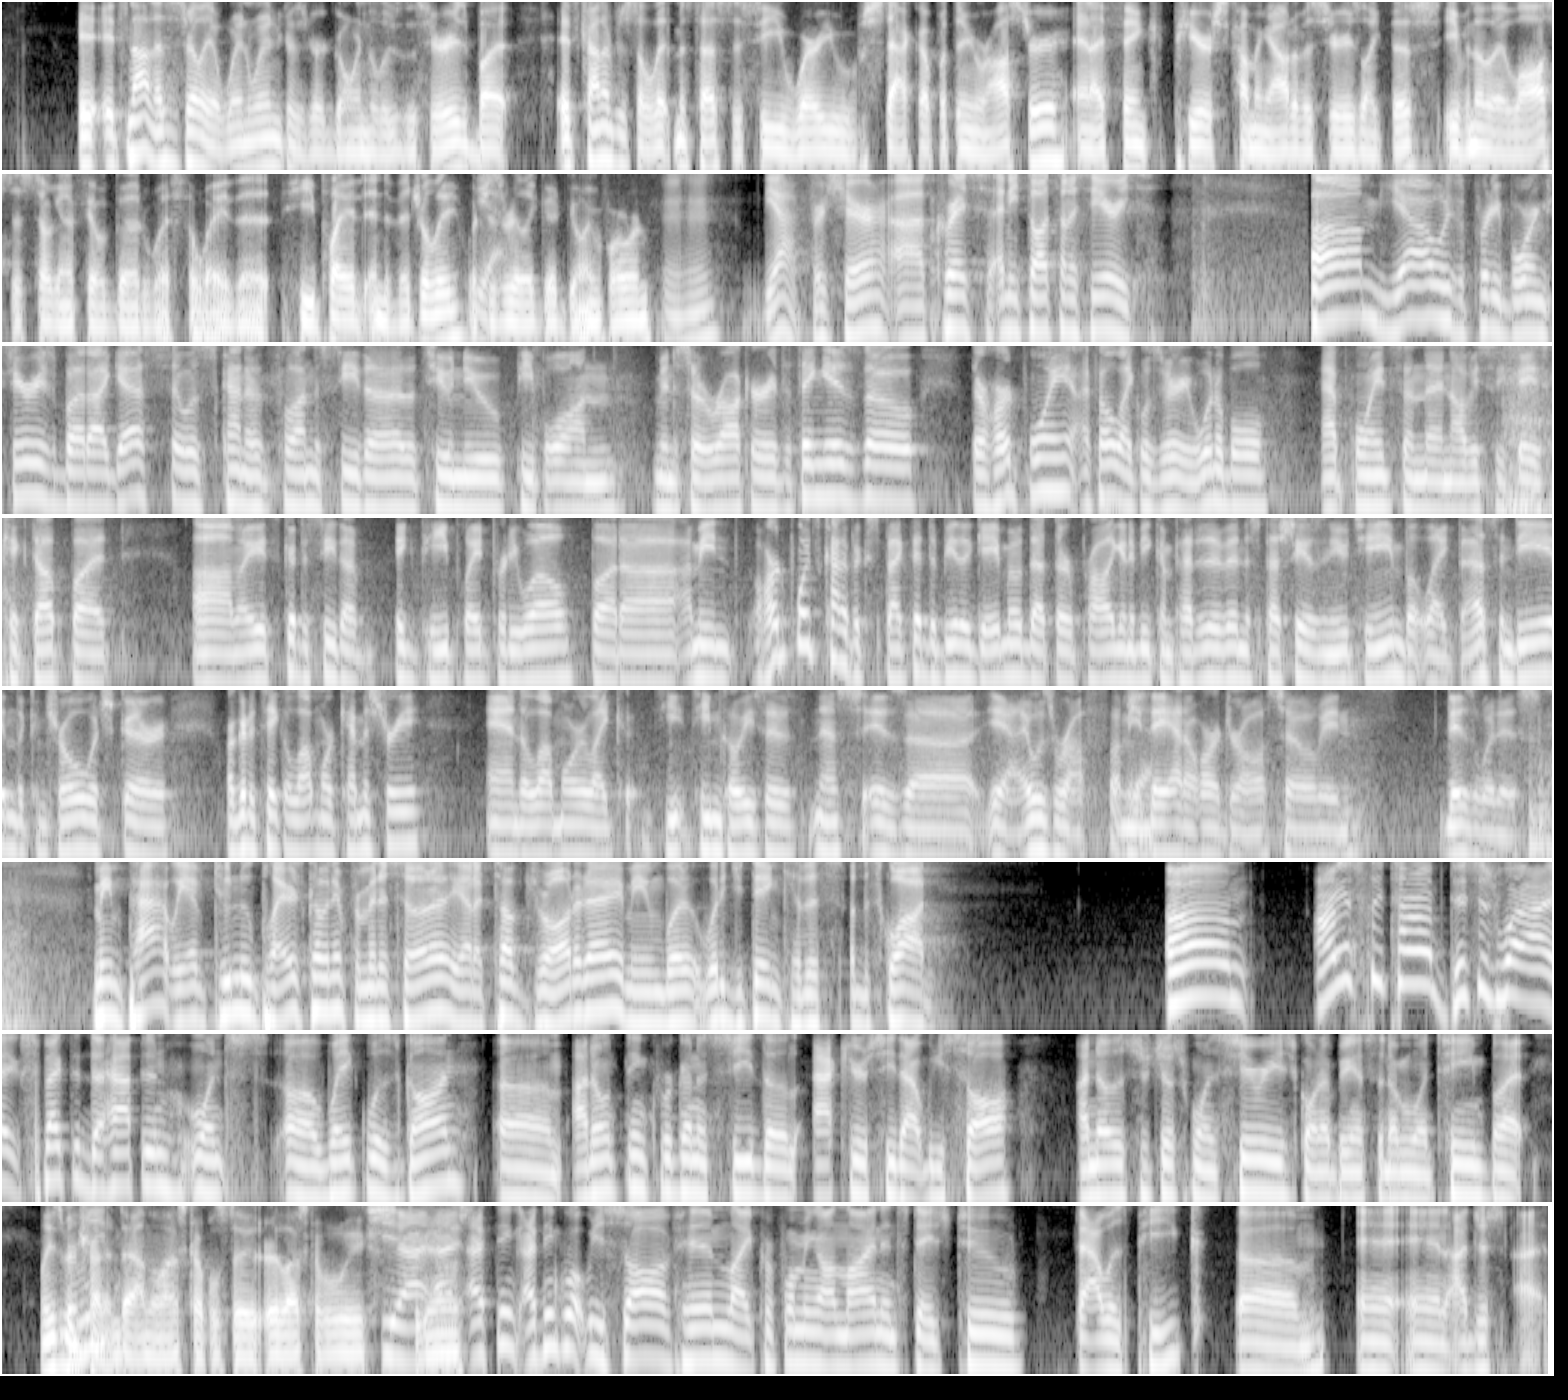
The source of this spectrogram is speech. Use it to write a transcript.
It, it's not necessarily a win-win because you're going to lose the series, but it's kind of just a litmus test to see where you stack up with the new roster. And I think Pierce coming out of a series like this, even though they lost, is still going to feel good with the way that he played individually, which Yeah. is really good going forward. Mm-hmm. Yeah, for sure. Uh, Chris, any thoughts on the series? Um, yeah, it was a pretty boring series, but I guess it was kind of fun to see the the two new people on Minnesota Rokkr. The thing is, though, their hard point I felt like was very winnable at points, and then obviously FaZe kicked up. But um, it's good to see that Big P played pretty well. But uh, I mean, hard point's kind of expected to be the game mode that they're probably going to be competitive in, especially as a new team. But like the S and D and the control, which are are going to take a lot more chemistry and a lot more like te- team cohesiveness is uh yeah it was rough i mean Yeah. they had a hard draw so i mean it is what it is I mean, Pat, we have two new players coming in from Minnesota. They got a tough draw today. I mean, what what did you think of this of the squad? Um, honestly, Tom, this is what I expected to happen once uh, Wake was gone. Um, I don't think we're gonna see the accuracy that we saw. I know this is just one series going up against the number one team, but He's been For me- trending down the last couple state or last couple weeks. to be yeah, honest. I, I think I think what we saw of him like performing online in stage two, that was peak. Um, and, and I just I,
